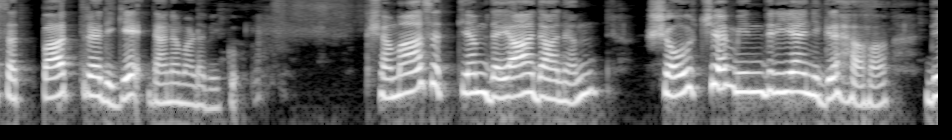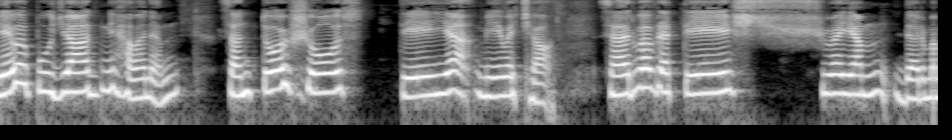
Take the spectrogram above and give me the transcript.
ಸತ್ಪಾತ್ರರಿಗೆ ದಾನ ಮಾಡಬೇಕು. ಕ್ಷಮಾ ಸತ್ಯಂ ದಯಾದಾನಂ ಶೌಚಮಿಂದ್ರಿಯ ನಿಗ್ರಹ ದೇವಪೂಜಾಗ್ನಿಹವನಂ ಸಂತೋಷೋಸ್ತೇಯಮೇವ ಚ ಸರ್ವವ್ರತೇಷ್ವಯಂ ಧರ್ಮ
